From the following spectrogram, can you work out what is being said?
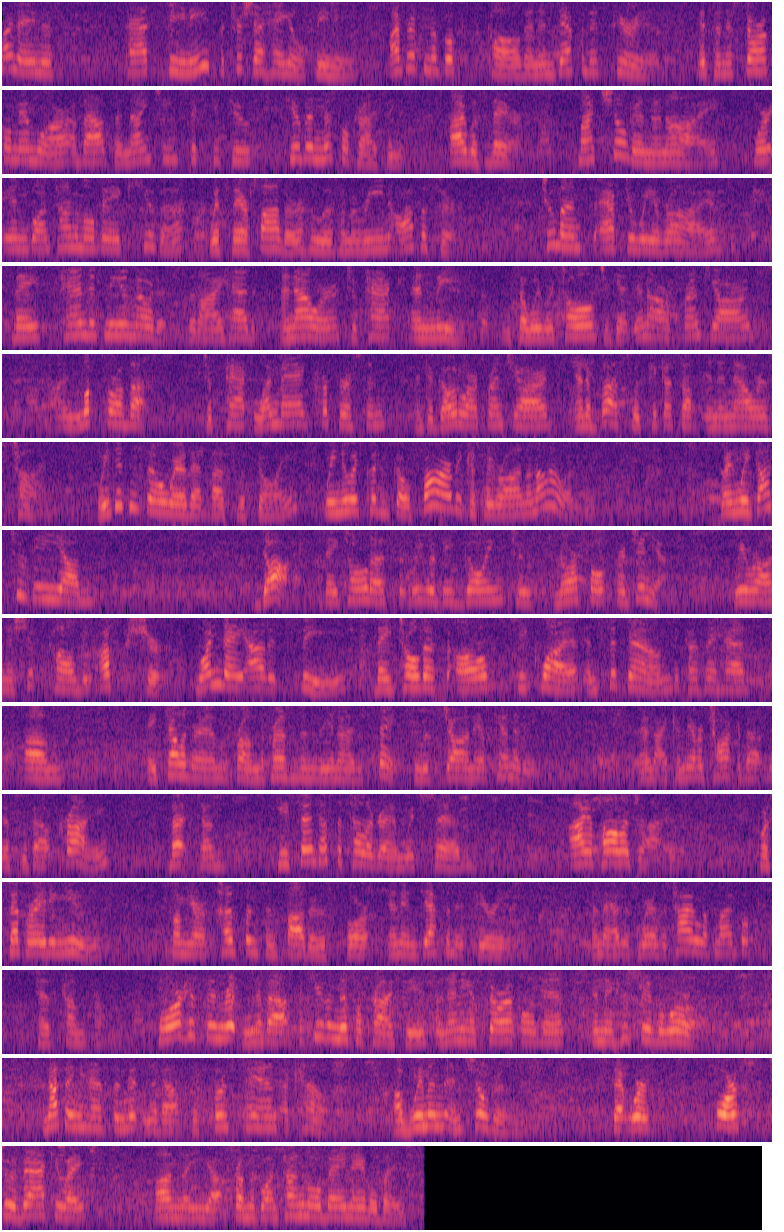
My name is Pat Feeney, Patricia Hale Feeney. I've written a book called An Indefinite Period. It's an historical memoir about the 1962 Cuban Missile Crisis. I was there. My children and I were in Guantanamo Bay, Cuba with their father, who was a Marine officer. Two months after we arrived, they handed me a notice that I had an hour to pack and leave. And so we were told to get in our front yards and look for a bus to pack one bag per person and to go to our front yard, and a bus would pick us up in an hour's time. We didn't know where that bus was going. We knew it couldn't go far because we were on an island. When we got to the um, dock, they told us that we would be going to Norfolk, Virginia. We were on a ship called the Upshur. One day out at sea, they told us to all be quiet and sit down because they had um, a telegram from the President of the United States, who was John F. Kennedy. And I can never talk about this without crying, but um, he sent us a telegram which said, I apologize for separating you from your husbands and fathers for an indefinite period. And that is where the title of my book has come from. More has been written about the Cuban Missile Crisis than any historical event in the history of the world. Nothing has been written about the first-hand accounts of women and children that were forced to evacuate the, uh, from the Guantanamo Bay Naval Base.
